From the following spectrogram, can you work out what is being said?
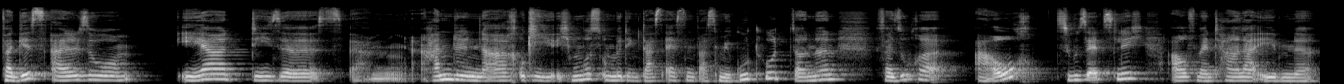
Vergiss also eher dieses ähm, Handeln nach, okay, ich muss unbedingt das essen, was mir gut tut, sondern versuche auch zusätzlich auf mentaler Ebene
